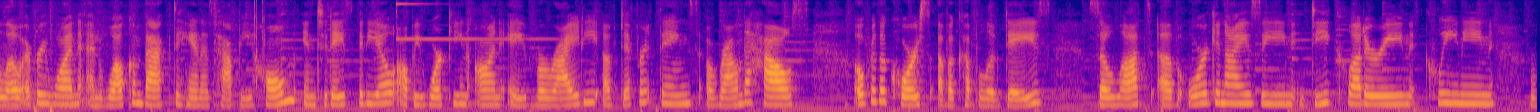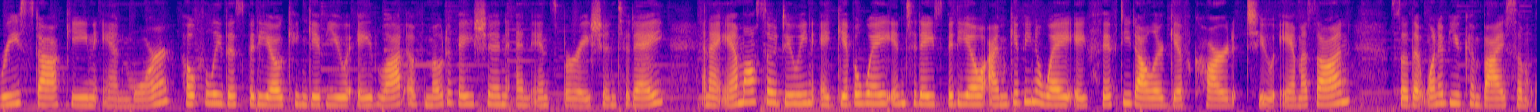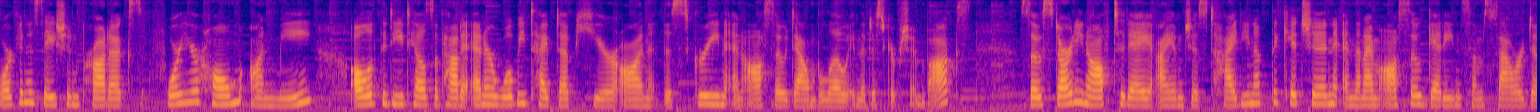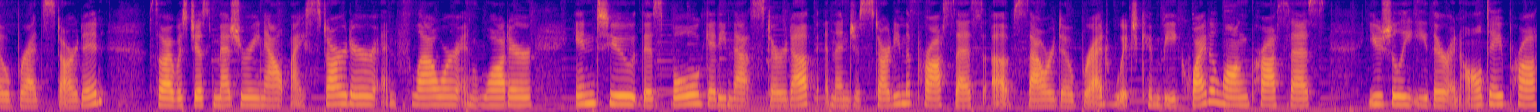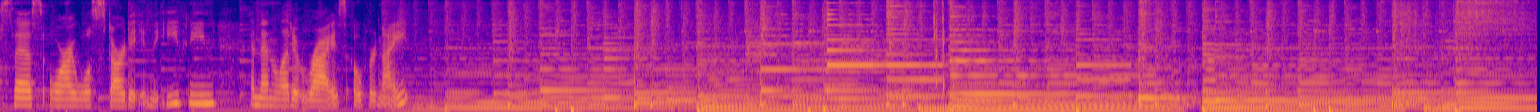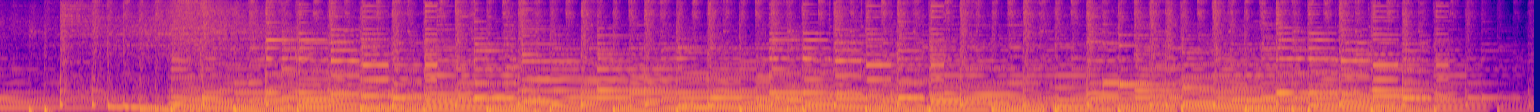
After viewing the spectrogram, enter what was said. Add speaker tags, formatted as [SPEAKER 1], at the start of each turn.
[SPEAKER 1] Hello everyone and welcome back to Hannah's Happy Home. In today's video I'll be working on a variety of different things around the house over the course of a couple of days. So lots of organizing, decluttering, cleaning, restocking, and more. Hopefully this video can give you a lot of motivation and inspiration today. And I am also doing a giveaway in today's video. I'm giving away a $50 gift card to Amazon so that one of you can buy some organization products for your home on me. All of the details of how to enter will be typed up here on the screen and also down below in the description box. So starting off today, I am just tidying up the kitchen and then I'm also getting some sourdough bread started. So I was just measuring out my starter and flour and water into this bowl, getting that stirred up, and then just starting the process of sourdough bread, which can be quite a long process, usually either an all day process or I will start it in the evening and then let it rise overnight.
